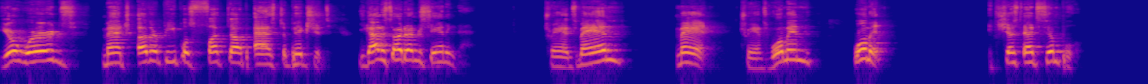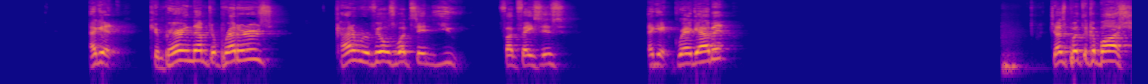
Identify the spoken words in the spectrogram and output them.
Your words match other people's fucked up ass depictions. You got to start understanding that. Trans man, man. Trans woman, woman. It's just that simple. Again, comparing them to predators kind of reveals what's in you, fuck faces. Again, Greg Abbott, just put the kibosh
